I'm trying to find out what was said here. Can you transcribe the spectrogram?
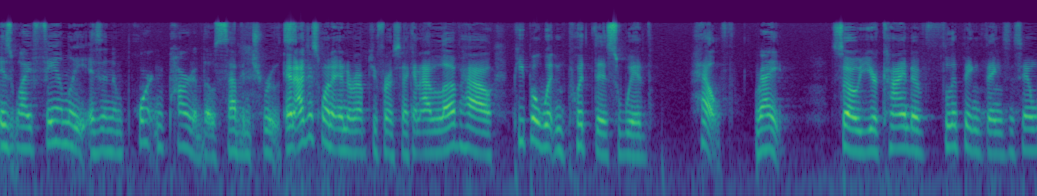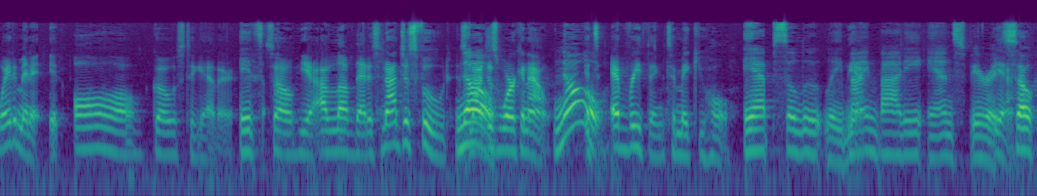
is why family is an important part of those seven truths. And I just want to interrupt you for a second. I love how people wouldn't put this with health. right. So you're kind of flipping things and saying, wait a minute, it all goes together. It's- so yeah, I love that. It's not just food. It's No. not just working out. No. It's everything to make you whole. Absolutely, mind, body, and spirit. Yeah. So,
